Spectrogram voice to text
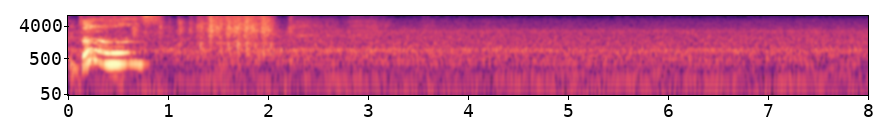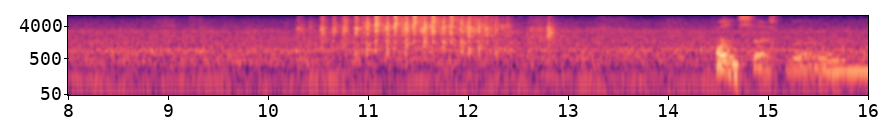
It does. One sec though.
